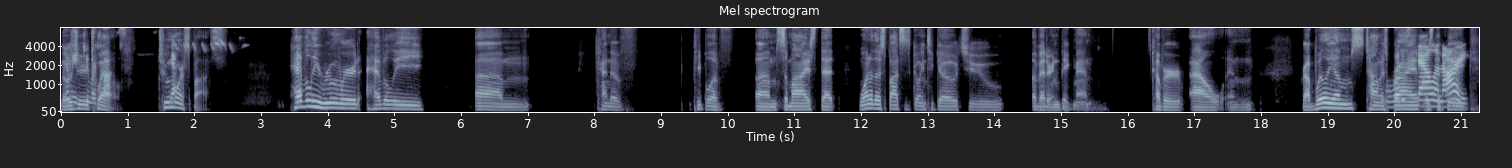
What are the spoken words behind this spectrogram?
Those we are your 12. spots. Two Yeah. more spots. Heavily rumored, heavily um kind of people have um surmised that one of those spots is going to go to a veteran big man. Cover Al and Rob Williams, Thomas what is Bryant was the Gallinari? big.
